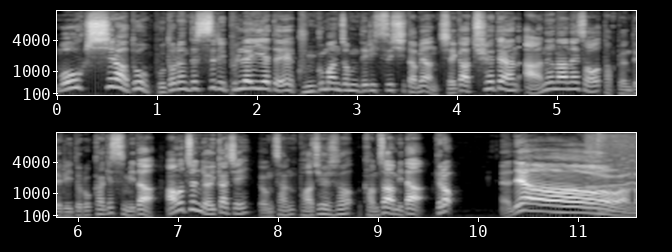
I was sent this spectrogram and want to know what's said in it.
뭐 혹시라도 보더랜드3 플레이에 대해 궁금한 점들이 있으시다면 제가 최대한 아는 한에서 답변 드리도록 하겠습니다. 아무튼 여기까지 영상 봐주셔서 감사합니다. 그럼 안녕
